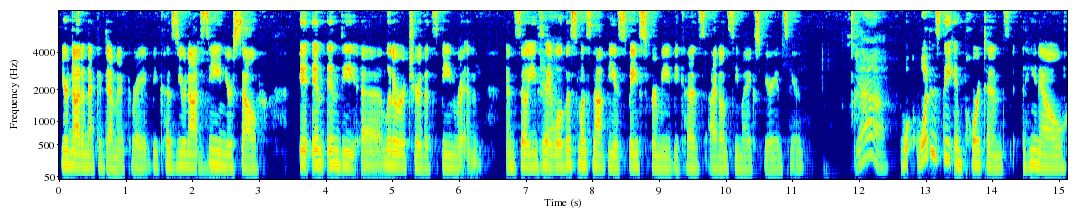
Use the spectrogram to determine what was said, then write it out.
you're not an academic, right? Because you're not mm-hmm. seeing yourself in in the uh, literature that's being written, and so you say, yeah. "Well, this must not be a space for me because I don't see my experience here." Yeah. what is the importance, you know,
